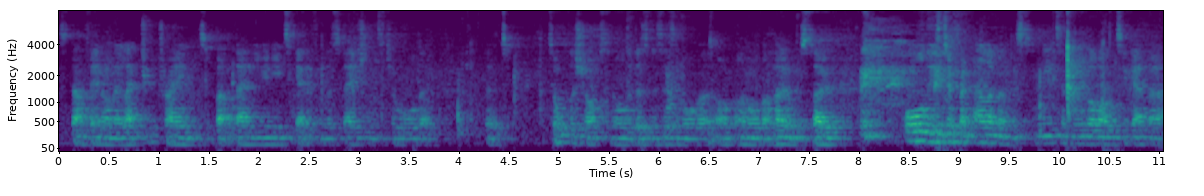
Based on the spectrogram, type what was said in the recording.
stuff in on electric trains, but then you need to get it from the stations to all the, the to all the shops and all the businesses and all the, on all the homes. So all these different elements need to move along together.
